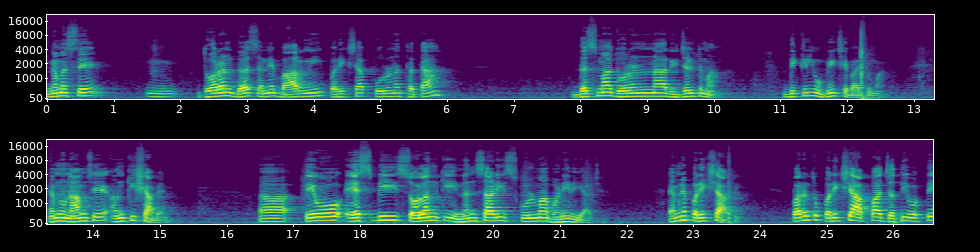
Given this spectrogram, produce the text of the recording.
નમસ્તે. ધોરણ દસ અને બારની પરીક્ષા પૂર્ણ થતાં દસમા ધોરણના રિઝલ્ટમાં દીકરી ઊભી છે બાજુમાં. એમનું નામ છે અંકિશાબેન તેઓ એસબી સોલંકી નંસાડી સ્કૂલમાં ભણી રહ્યા છે. એમને પરીક્ષા આપી. પરંતુ પરીક્ષા આપવા જતી વખતે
